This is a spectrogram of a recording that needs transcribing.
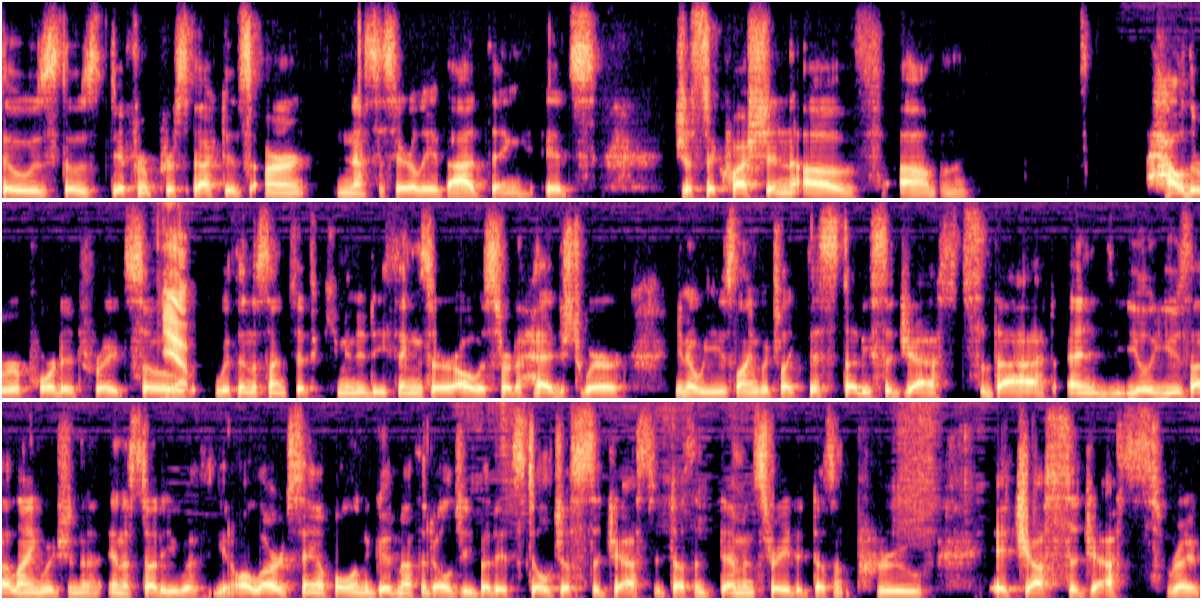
those those different perspectives aren't necessarily a bad thing. It's just a question of um, how they're reported, right? So Yeah. within the scientific community, things are always sort of hedged where, you know, we use language like this study suggests that, and you'll use that language in a, in a study with, you know, a large sample and a good methodology, but it still just suggests. It doesn't demonstrate, it doesn't prove, it just suggests, right?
